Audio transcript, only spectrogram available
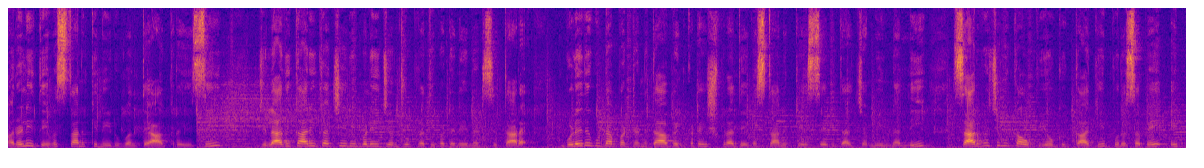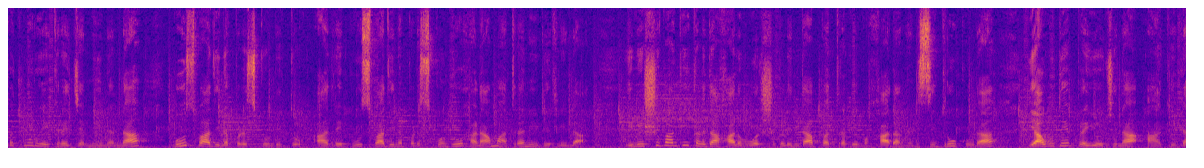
ಮರಳಿ ದೇವಸ್ಥಾನಕ್ಕೆ ನೀಡುವಂತೆ ಆಗ್ರಹಿಸಿ ಜಿಲ್ಲಾಧಿಕಾರಿ ಕಚೇರಿ ಬಳಿ ಜನರು ಪ್ರತಿಭಟನೆ ನಡೆಸಿದ್ದಾರೆ. ಗುಳೇದಗುಡ್ಡ ಪಟ್ಟಣದ ವೆಂಕಟೇಶ್ವರ ದೇವಸ್ಥಾನಕ್ಕೆ ಸೇರಿದ ಜಮೀನಿನಲ್ಲಿ ಸಾರ್ವಜನಿಕ ಉಪಯೋಗಕ್ಕಾಗಿ ಪುರಸಭೆ ಇಪ್ಪತ್ಮೂರು ಎಕರೆ ಜಮೀನನ್ನ ಭೂಸ್ವಾಧೀನಪಡಿಸಿಕೊಂಡಿತ್ತು. ಆದರೆ ಭೂಸ್ವಾಧೀನಪಡಿಸಿಕೊಂಡು ಹಣ ಮಾತ್ರ ನೀಡಿರಲಿಲ್ಲ. ಈ ವಿಷಯವಾಗಿ ಕಳೆದ ಹಲವು ವರ್ಷಗಳಿಂದ ಪತ್ರ ವ್ಯವಹಾರ ನಡೆಸಿದ್ರೂ ಕೂಡ ಯಾವುದೇ ಪ್ರಯೋಜನ ಆಗಿಲ್ಲ.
